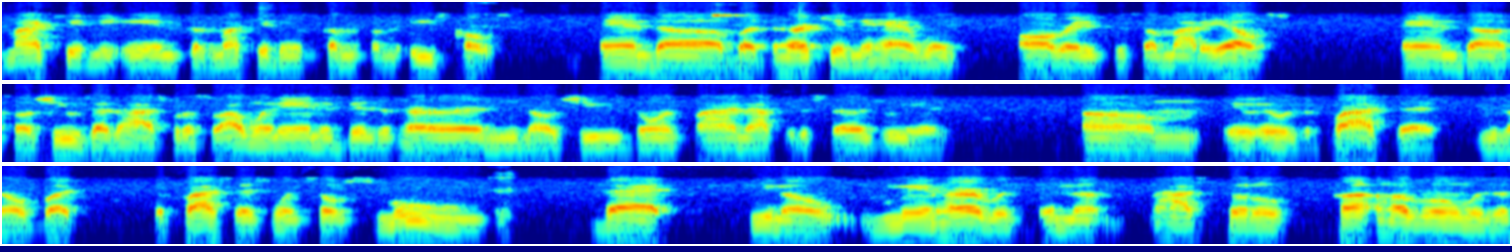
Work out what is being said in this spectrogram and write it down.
my kidney in because my kidney was coming from the East Coast, and uh, but her kidney had went already to somebody else. And uh, so she was at the hospital. So I went in and visited her, and you know she was doing fine after the surgery, and um, it, it was a process, you know. But the process went so smooth that you know me and her was in the hospital. Her, her room was a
